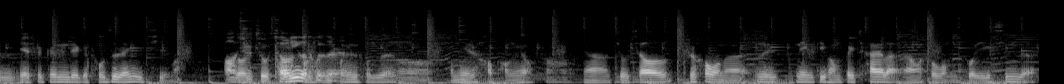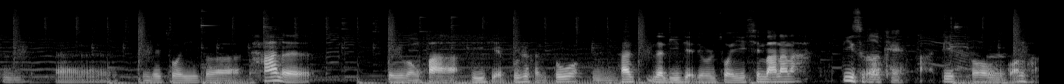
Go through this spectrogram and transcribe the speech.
嗯也是跟这个投资人一起嘛，哦，是九霄同一个投投资人同一个投资人，哦。我们也是好朋友。哦，啊，九霄之后呢，那那个地方被拆了，然后说我们做一个新的，嗯呃，准备做一个他的对于文化理解不是很多，嗯。他的理解就是做一个新巴拿纳 disco OK 啊，disco 嗯广场，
